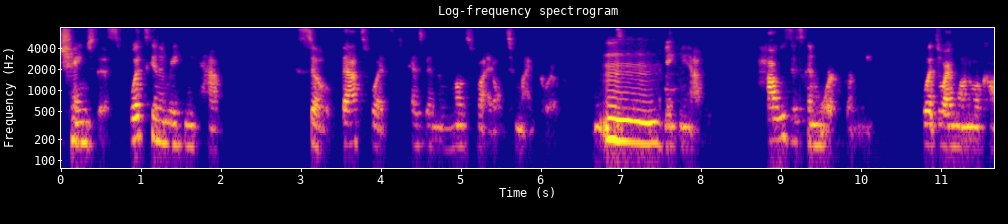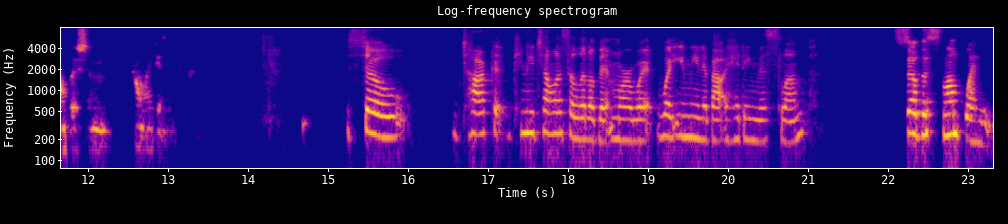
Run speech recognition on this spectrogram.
change this? What's going to make me happy? So that's what has been the most vital to my growth. Mm. Make me happy. How is this going to work for me? What do I want to accomplish and how am I going to do it? So talk can you tell us a little bit more what what you mean about hitting this slump so the slump when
